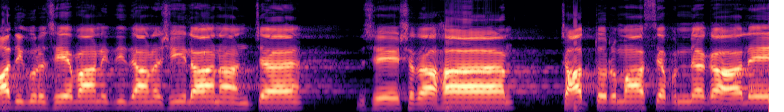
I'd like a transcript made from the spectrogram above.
आदिगुरुसेवानिधिदानशीलानाञ्च विशेषतः चातुर्मास्य पुण्यकाले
